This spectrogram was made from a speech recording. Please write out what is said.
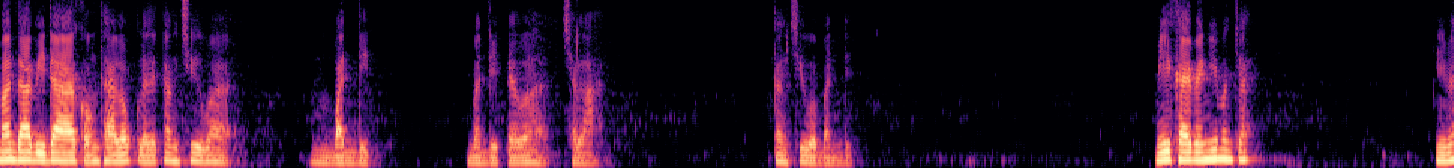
มารดาบิดาของทารกเลยตั้งชื่อว่า บัณฑิต บัณฑิตแปลว่า ฉลาด ตั้งชื่อว่าบัณฑิต มีใครเป็นงี้บ้างจ๊ะ มีไหม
